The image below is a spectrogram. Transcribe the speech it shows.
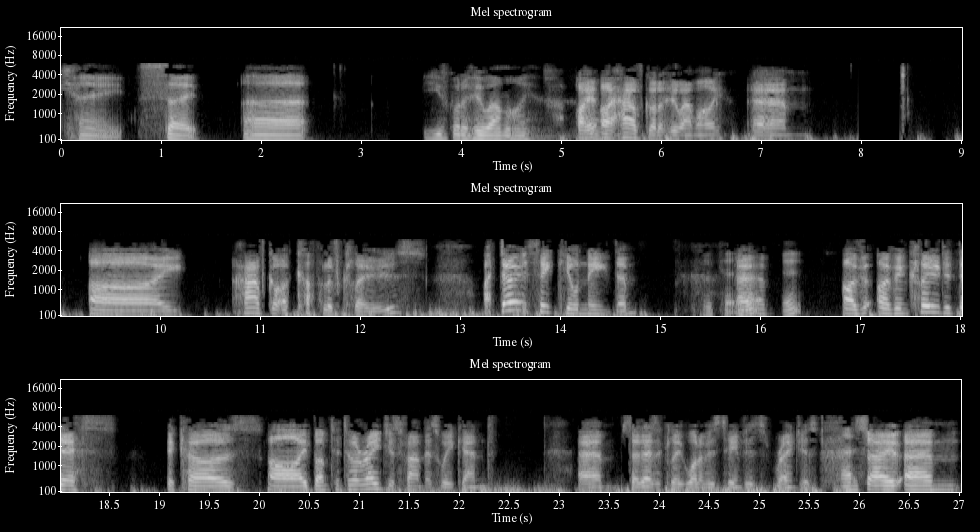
Okay, so, uh, you've got a Who Am I? I, I have got a Who Am I? Um, I have got a couple of clues. I don't think you'll need them. Okay. Um, okay. I've I've included this because I bumped into a Rangers fan this weekend. Um, so there's a clue. One of his teams is Rangers. Uh, So um,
